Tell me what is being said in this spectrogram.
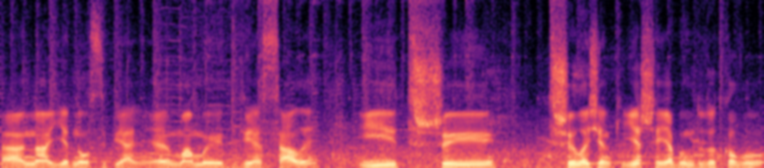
e, na jedną sypialnię. Mamy dwie sale i trzy trzy łazienki. Jeszcze ja bym dodatkowo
